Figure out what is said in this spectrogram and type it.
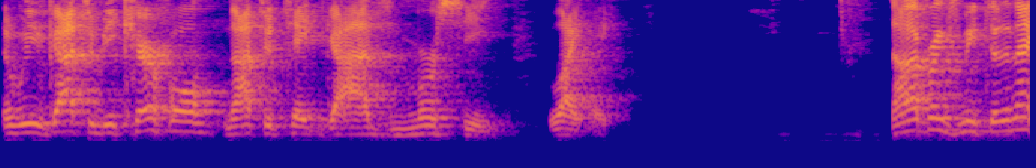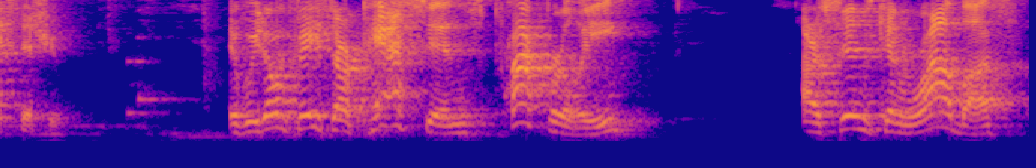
And we've got to be careful not to take God's mercy lightly. Now that brings me to the next issue. If we don't face our past sins properly, our sins can rob us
